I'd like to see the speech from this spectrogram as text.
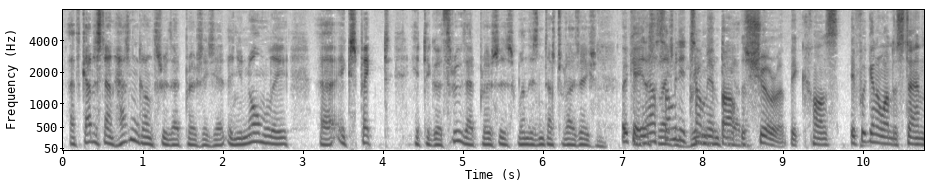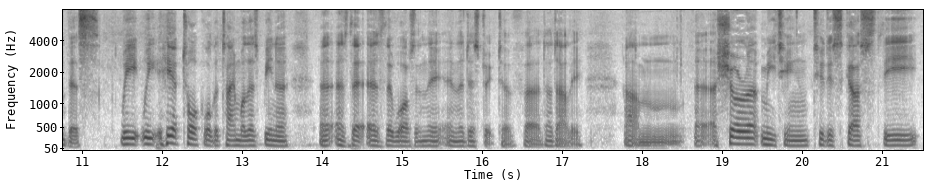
Afghanistan hasn't gone through that process yet, and you normally uh, expect it to go through that process when there's industrialization. Okay, now somebody tell me about the. Shura, because if we're going to understand this, we, we hear talk all the time. Well, there's been a, uh, as there as there was in the in the district of uh, Nad Ali, um, a Shura meeting to discuss the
